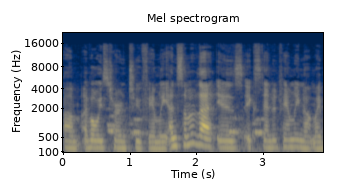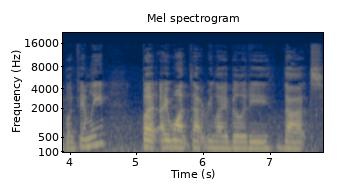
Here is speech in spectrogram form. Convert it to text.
Um, I've always turned to family, and some of that is extended family, not my blood family, but I want that reliability, that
